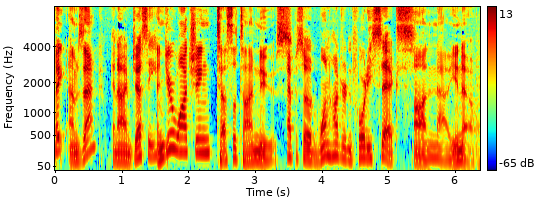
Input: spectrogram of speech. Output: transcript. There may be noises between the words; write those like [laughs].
Hey, I'm Zac, And I'm Jesse. and you're watching Tesla Time News Episode 146. on Now You Know.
